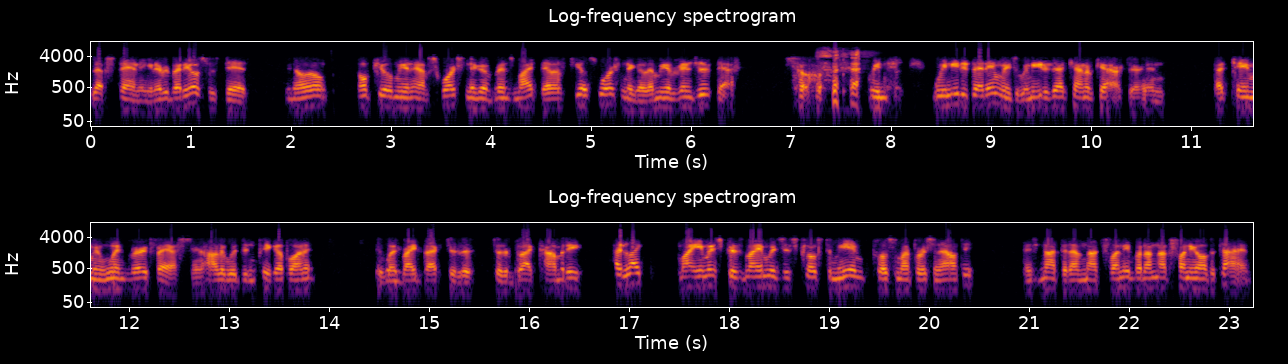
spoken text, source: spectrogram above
left standing and everybody else was dead. You know, don't kill me and have Schwarzenegger avenge my death. Kill Schwarzenegger. Let me avenge his death. So we we needed that image. We needed that kind of character, and that came and went very fast. And Hollywood didn't pick up on it. It went right back to the to the black comedy. I like my image because my image is close to me and close to my personality. It's not that I'm not funny, but I'm not funny all the time.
